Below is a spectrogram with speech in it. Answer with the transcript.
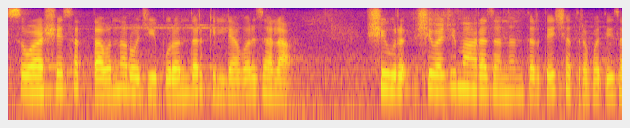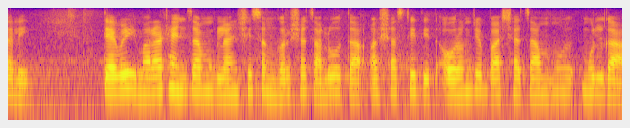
सोळाशे सत्तावन्न रोजी पुरंदर किल्ल्यावर झाला. शिवर शिवाजी महाराजांनंतर ते छत्रपती झाले. त्यावेळी मराठ्यांचा मुघलांशी संघर्ष चालू होता. अशा स्थितीत औरंगजेब बादशाचा मु मुलगा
